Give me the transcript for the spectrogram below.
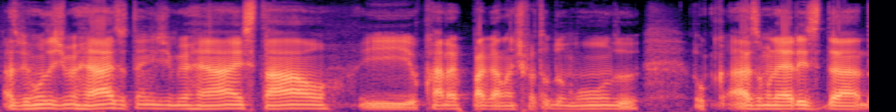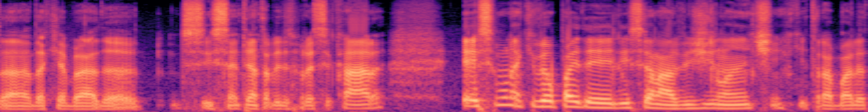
as bermudas de mil reais, o tênis de mil reais tal. E o cara paga lanche pra todo mundo. As mulheres da, da, da quebrada se sentem atraídas por esse cara. Esse moleque vê o pai dele, sei lá, vigilante, que trabalha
